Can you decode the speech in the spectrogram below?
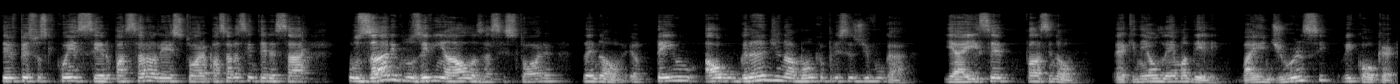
Teve pessoas que conheceram, passaram a ler a história, passaram a se interessar, usaram inclusive em aulas essa história. Falei, não, eu tenho algo grande na mão que eu preciso divulgar. E aí você fala assim, não, é que nem é o lema dele, by endurance we conquer,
